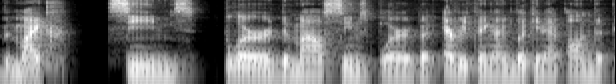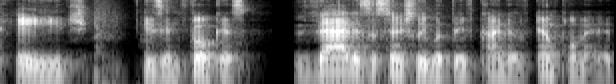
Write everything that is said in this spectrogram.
the mic seems blurred the mouse seems blurred but everything i'm looking at on the page is in focus. That is essentially what they've kind of implemented.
